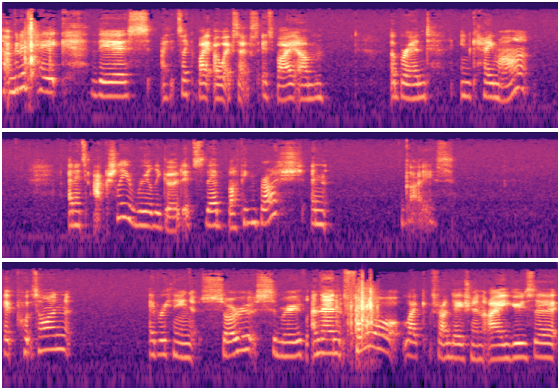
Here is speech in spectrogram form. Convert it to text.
i'm gonna take this it's like by oxx it's by um a brand in kmart. And it's actually really good. It's their buffing brush. And guys it puts on everything so smooth. And then for like foundation i use the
